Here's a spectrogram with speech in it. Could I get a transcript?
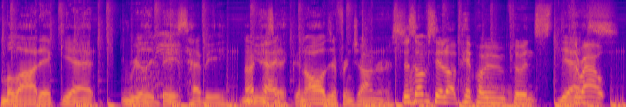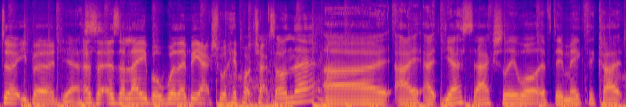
melodic yet really bass heavy music in all different genres. There's obviously a lot of hip hop influence Yes. throughout Dirtybird Yes. as, a, as a label. Will there be actual hip hop tracks on there? Uh, I, I yes, actually, well, if they make the cut,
